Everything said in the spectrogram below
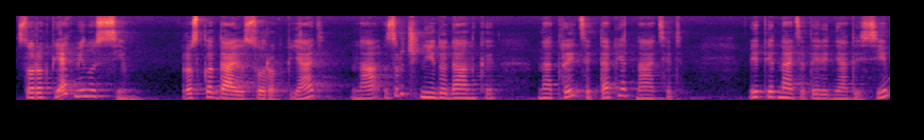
45 мінус 7. Розкладаю 45 на зручні доданки на 30 та 15. Від 15 відняти 7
